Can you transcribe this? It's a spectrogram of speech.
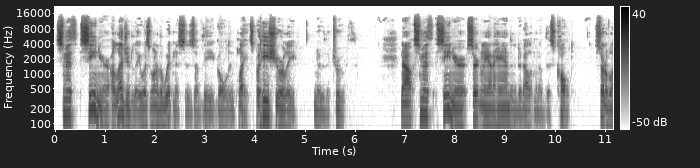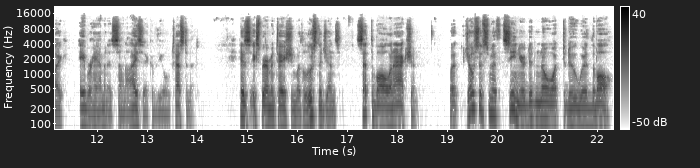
Smith Sr. allegedly was one of the witnesses of the golden plates, but he surely knew the truth. Now, Smith Sr. certainly had a hand in the development of this cult, sort of like Abraham and his son Isaac of the Old Testament. His experimentation with hallucinogens set the ball in action, but Joseph Smith Sr. didn't know what to do with the ball.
